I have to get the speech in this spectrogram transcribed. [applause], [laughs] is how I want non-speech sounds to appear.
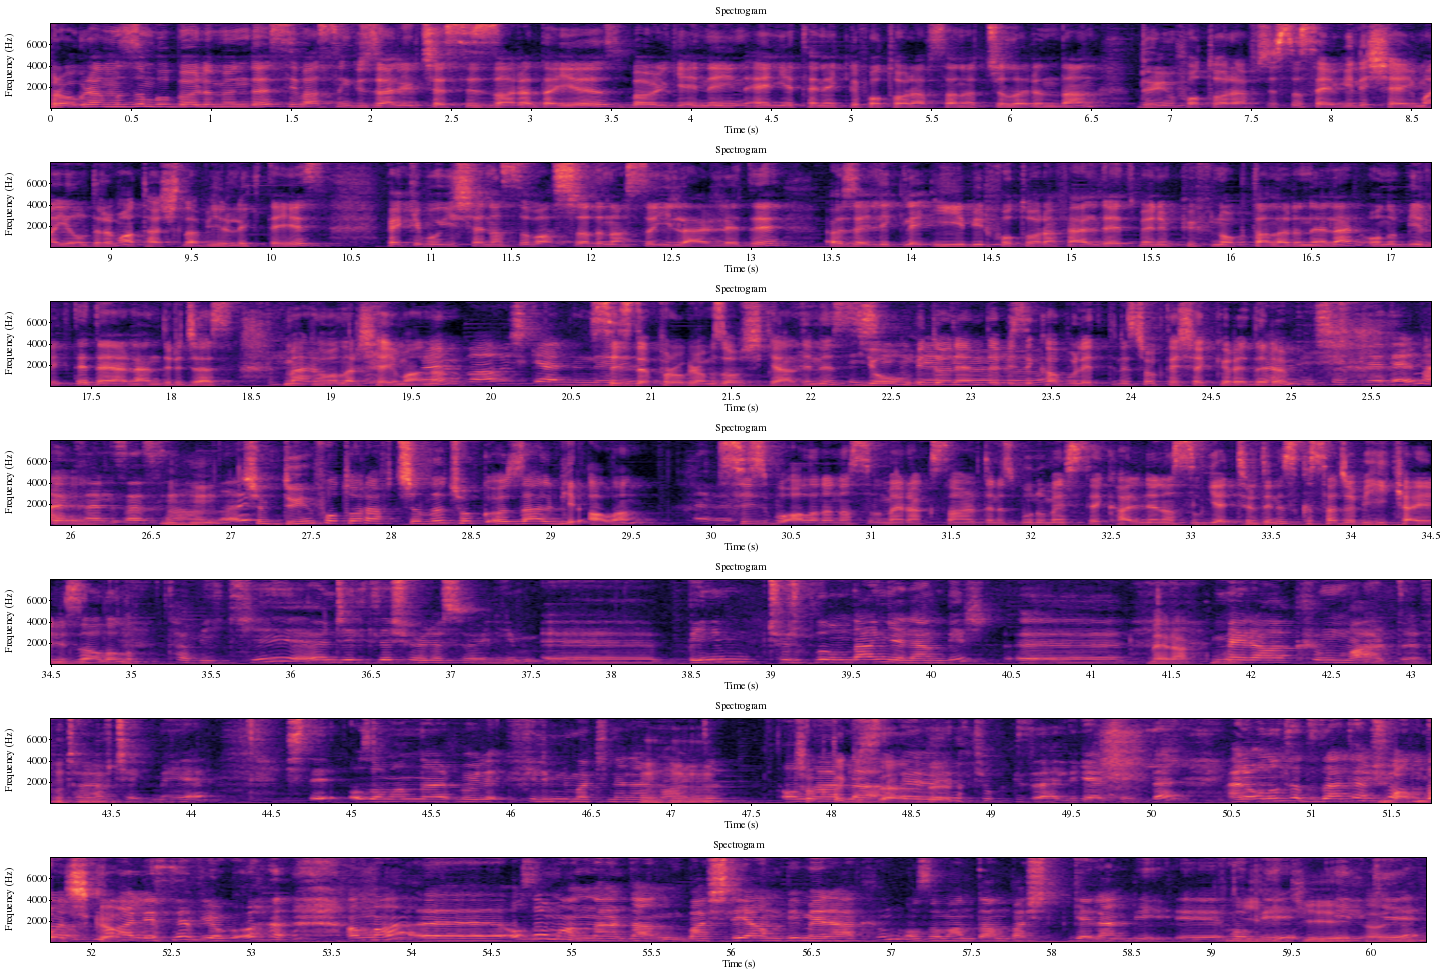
Programımızın bu bölümünde Sivas'ın güzel ilçesi Zara'dayız. Bölgenin en yetenekli fotoğraf sanatçılarından düğün fotoğrafçısı sevgili Şeyma Yıldırım Ataş'la birlikteyiz. Peki bu işe nasıl başladı, nasıl ilerledi? Özellikle iyi bir fotoğraf elde etmenin püf noktaları neler? Onu birlikte değerlendireceğiz. Merhabalar Şeyma Hanım. Merhaba, hoş geldiniz. Siz de programımıza hoş geldiniz. Teşekkür Yoğun bir dönemde ediyorum. bizi kabul ettiniz. Çok teşekkür ederim. Ben teşekkür ederim. Ayaklarınıza Hı sağlık. Şimdi düğün fotoğrafçılığı çok özel bir alan. Evet. Siz bu alana nasıl merak sardınız, bunu meslek haline nasıl getirdiniz? Kısaca bir hikayenizi alalım. Tabii ki. Öncelikle şöyle söyleyeyim. Ee, benim çocukluğumdan gelen bir e, Merak mı? merakım vardı fotoğraf çekmeye. İşte o zamanlar böyle filmli makineler vardı. Çok da güzeldi. Evet, çok güzeldi gerçekten. Yani onun tadı zaten şu anda Bambaşka. maalesef yok. [laughs] Ama e, o zamanlardan başlayan bir merakım, o zamandan baş, gelen bir e, hobi, İlgi, ilgi. aynen.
